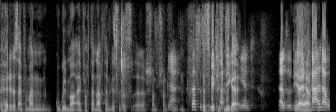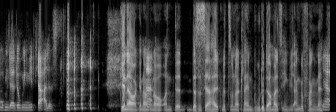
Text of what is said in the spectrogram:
Hör dir das einfach mal an, google mal einfach danach, dann wirst du das äh, schon, schon ja, finden. Das ist, das ist wirklich mega. Also der ja, Karl da oben, der dominiert ja alles. Genau, genau, ja. genau. Und äh, das ist ja halt mit so einer kleinen Bude damals irgendwie angefangen, ne? Ja,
